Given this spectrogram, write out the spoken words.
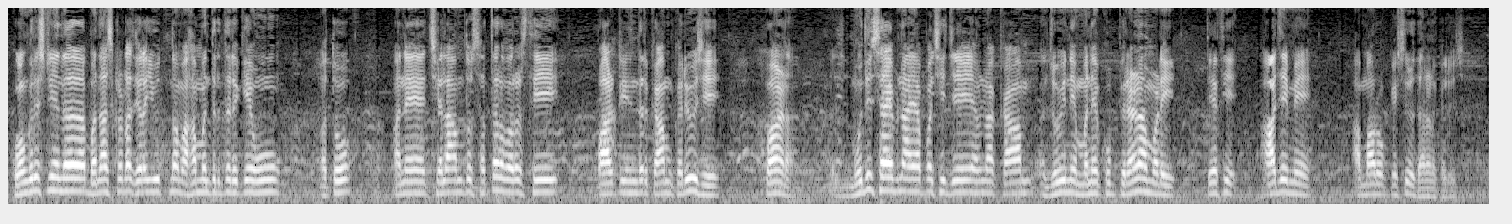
કોંગ્રેસની અંદર બનાસકાંઠા જિલ્લા યુથના મહામંત્રી તરીકે હું હતો અને છેલ્લા આમ તો સત્તર વર્ષથી પાર્ટીની અંદર કામ કર્યું છે, પણ મોદી સાહેબના આવ્યા પછી જે એમના કામ જોઈને મને ખૂબ પ્રેરણા મળી, તેથી આજે મેં આ મારો કેસરી ધારણ કર્યું છે.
